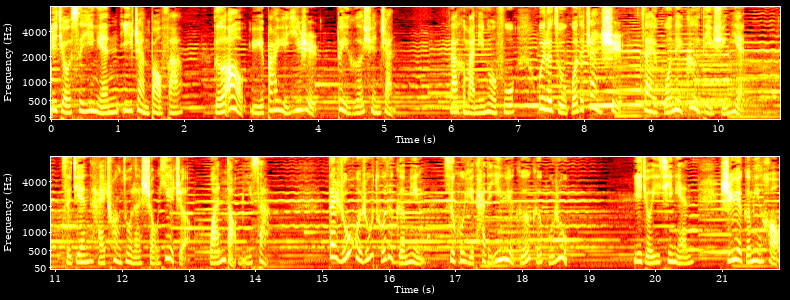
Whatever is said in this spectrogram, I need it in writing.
一九四一年一战爆发，德奥于八月一日对俄宣战。拉赫玛尼诺夫为了祖国的战事，在国内各地巡演，此间还创作了《守夜者》《晚岛弥撒》。但如火如荼的革命似乎与他的音乐格格不入。一九一七年十月革命后，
